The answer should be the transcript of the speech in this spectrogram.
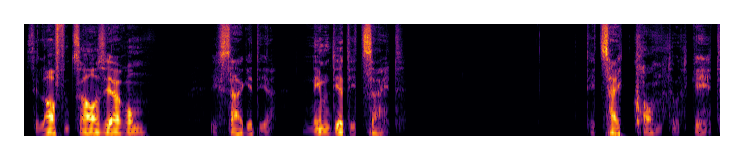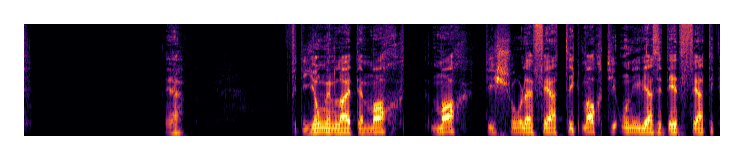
sie laufen zu Hause herum, ich sage dir, nimm dir die Zeit. Die Zeit kommt und geht. Ja? Für die jungen Leute, mach mach die Schule fertig, mach die Universität fertig,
